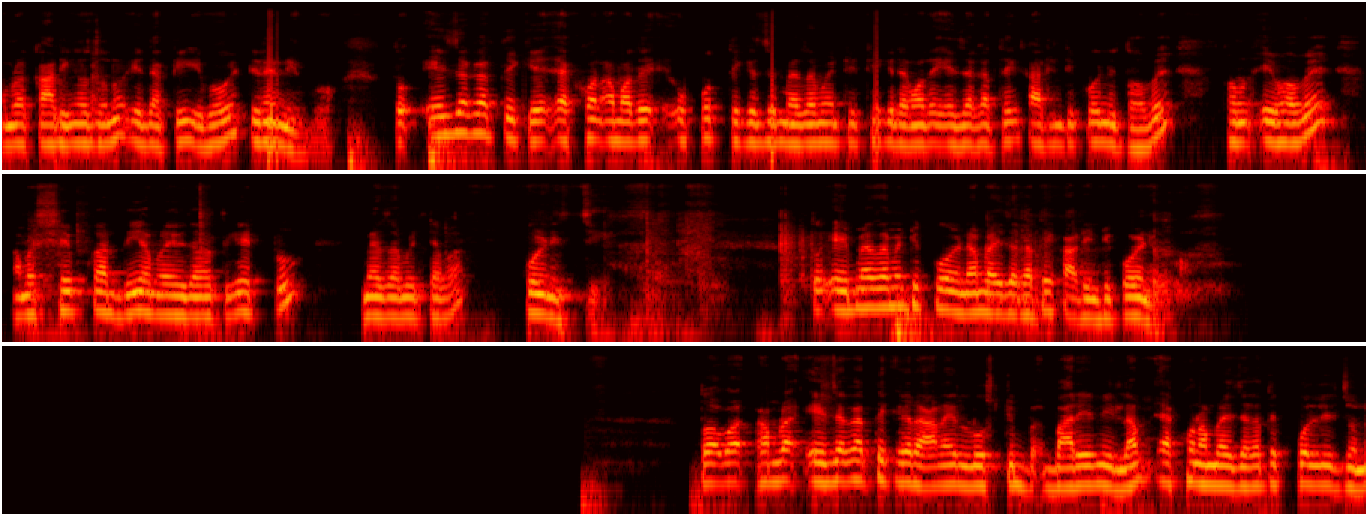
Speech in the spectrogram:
আমরা কাটিংয়ের জন্য এই দাগটি এভাবে টেনে নিব। তো এই জায়গা থেকে এখন আমাদের উপর থেকে যে মেজারমেন্টটি ঠিক এটা আমাদের এই জায়গা থেকে কাটিংটি করে নিতে হবে। তখন এভাবে আমরা শেপ কাট দিয়ে আমরা এই জায়গা থেকে একটু মেজারমেন্টটা আবার করে নিচ্ছি। তো এই মেজারমেন্টটি করে আমরা এই জায়গা থেকে কাটিংটি করে নেব। তো আবার আমরা এই জায়গা থেকে রানের লুজটি বাড়িয়ে নিলাম। এখন আমরা এই জায়গাতে কল্লির জন্য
